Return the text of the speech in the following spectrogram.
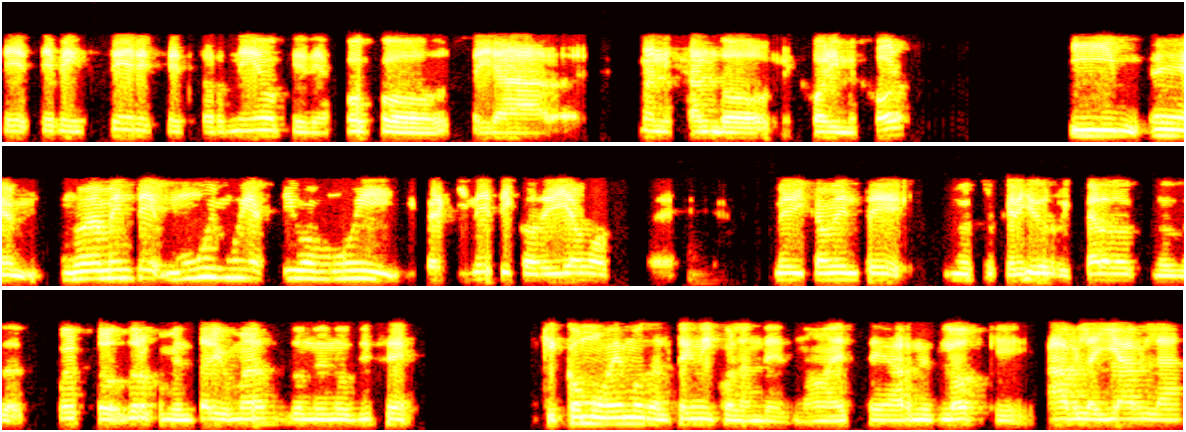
de, vencer ese torneo que de a poco se irá manejando mejor y mejor. Y eh, nuevamente muy, muy activo, muy hiperkinético, diríamos, eh, médicamente, nuestro querido Ricardo nos ha puesto otro comentario más donde nos dice que cómo vemos al técnico holandés, ¿no? A este Arne Slot que habla y habla.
